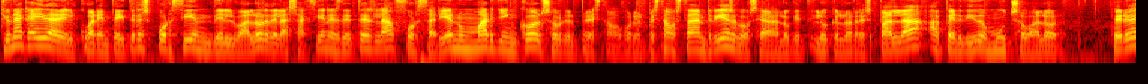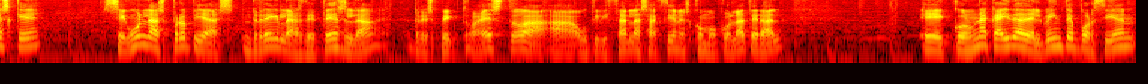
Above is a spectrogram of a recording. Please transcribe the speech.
Que una caída del 43% del valor de las acciones de Tesla forzarían un margin call sobre el préstamo, porque el préstamo está en riesgo, o sea, lo que lo, respalda ha perdido mucho valor. Pero es que, según las propias reglas de Tesla respecto a esto, a utilizar las acciones como colateral, eh, con una caída del 20%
